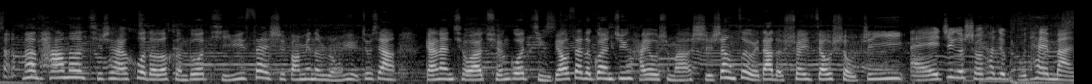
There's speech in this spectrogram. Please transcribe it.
那他呢，其实还获得了很多体育赛事方面的荣誉，就像橄榄球啊，全国锦标赛的冠军，还有什么史上最伟大的摔跤手之一。哎，这个时候他就不太满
